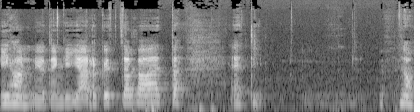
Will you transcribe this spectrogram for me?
ihan jotenkin järkyttävää, että, että no,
